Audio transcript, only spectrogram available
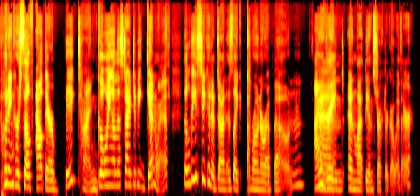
putting herself out there big time, going on this dive to begin with. The least he could have done is like thrown her a bone. I agree. And, and let the instructor go with her.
